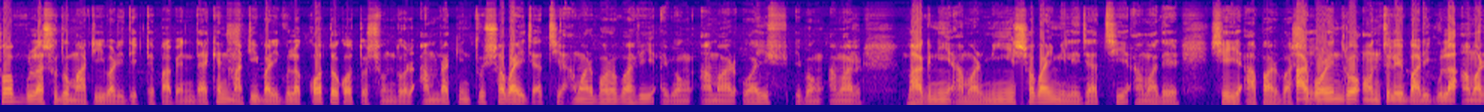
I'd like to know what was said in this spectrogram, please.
সবগুলা শুধু মাটির বাড়ি দেখতে পাবেন। দেখেন মাটির বাড়িগুলো কত কত সুন্দর। আমরা কিন্তু সবাই যাচ্ছি। আমার বড় ভাবি এবং আমার ওয়াইফ এবং আমার ভাগ্নি, আমার মেয়ে, সবাই মিলে যাচ্ছি আমাদের সেই আপার বাসা আর বরেন্দ্র অঞ্চলের বাড়িগুলা আমার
